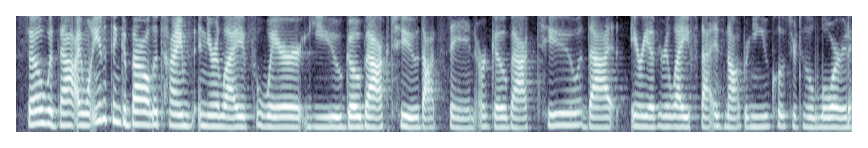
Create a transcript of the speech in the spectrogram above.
So, with that, I want you to think about the times in your life where you go back to that sin or go back to that area of your life that is not bringing you closer to the Lord.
